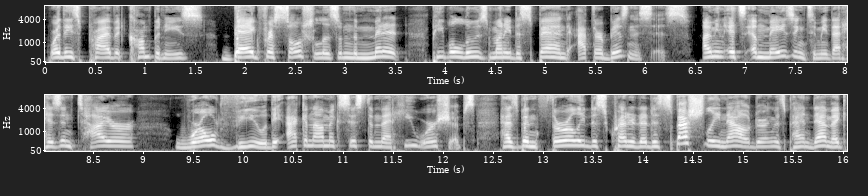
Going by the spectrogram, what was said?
where these private companies beg for socialism the minute people lose money to spend at their businesses. I mean, it's amazing to me that his entire worldview, the economic system that he worships, has been thoroughly discredited, especially now during this pandemic.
